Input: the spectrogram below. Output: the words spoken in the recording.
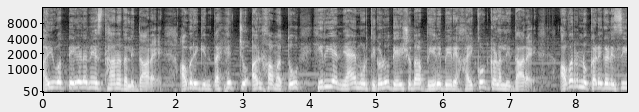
ಐವತ್ತೇಳನೇ ಸ್ಥಾನದಲ್ಲಿದ್ದಾರೆ. ಅವರಿಗಿಂತ ಹೆಚ್ಚು ಅರ್ಹ ಮತ್ತು ಹಿರಿಯ ನ್ಯಾಯಮೂರ್ತಿಗಳು ದೇಶದ ಬೇರೆ ಬೇರೆ ಹೈಕೋರ್ಟ್ಗಳಲ್ಲಿದ್ದಾರೆ. ಅವರನ್ನು ಕಡೆಗಣಿಸಿ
